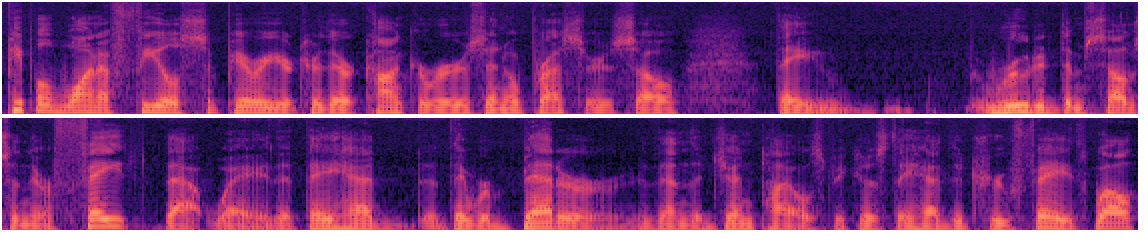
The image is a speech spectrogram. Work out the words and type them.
people want to feel superior to their conquerors and oppressors. So they rooted themselves in their faith that way that they had they were better than the Gentiles because they had the true faith. Well,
